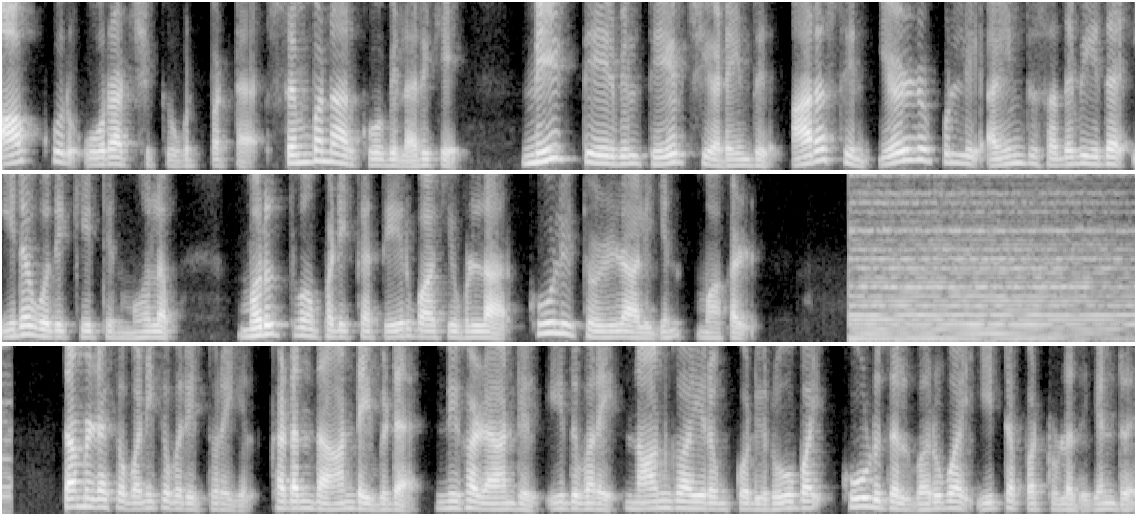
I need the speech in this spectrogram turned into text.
ஆக்கூர் ஊராட்சிக்கு உட்பட்ட செம்பனார் கோவில் அருகே நீட் தேர்வில் தேர்ச்சி அடைந்து அரசின் ஏழு புள்ளி ஐந்து சதவீத இடஒதுக்கீட்டின் மூலம் மருத்துவம் படிக்க தேர்வாகியுள்ளார் கூலி தொழிலாளியின் மகள். தமிழக வணிக வரித்துறையில் கடந்த ஆண்டை விட நிகழாண்டில் இதுவரை நான்காயிரம் கோடி ரூபாய் கூடுதல் வருவாய் ஈட்டப்பட்டுள்ளது என்று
